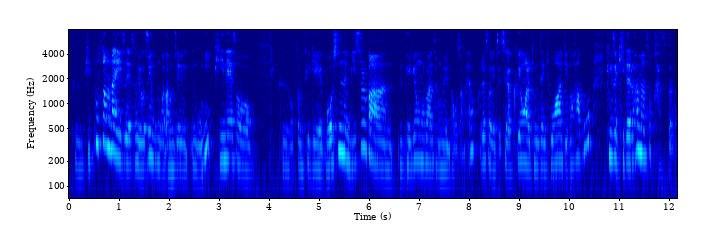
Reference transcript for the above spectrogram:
그 Before Sunrise에서 여주인공과 남주인공이 빈에서 그 어떤 되게 멋있는 미술관을 배경으로 한 장면이 나오잖아요. 그래서 이제 제가 그 영화를 굉장히 좋아하기도 하고 굉장히 기대를 하면서 갔어요.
